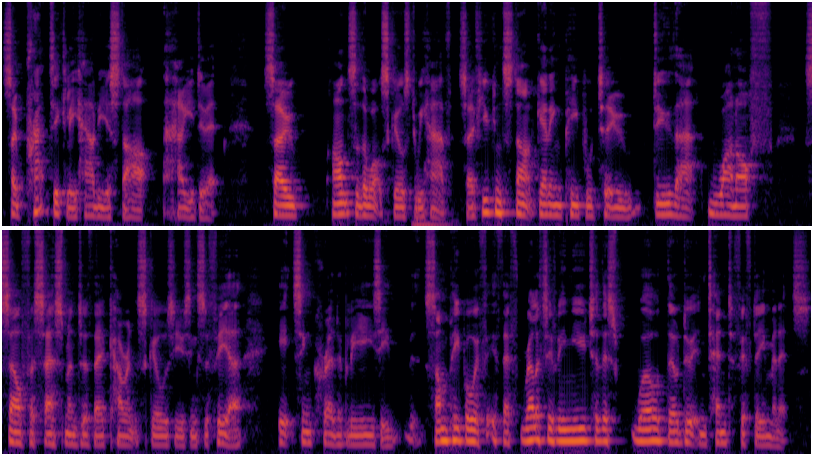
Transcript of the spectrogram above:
So, practically, how do you start? How you do it? So answer the what skills do we have? So if you can start getting people to do that one off self assessment of their current skills using Sophia, it's incredibly easy. Some people, if, if they're relatively new to this world, they'll do it in 10 to 15 minutes.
